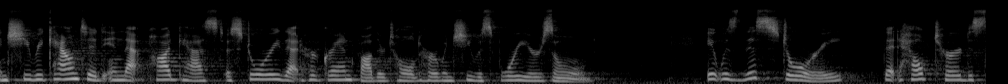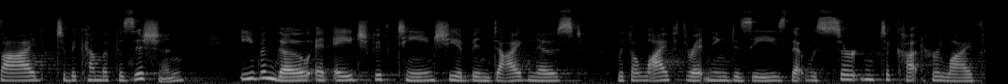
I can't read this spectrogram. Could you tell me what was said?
And she recounted in that podcast a story that her grandfather told her when she was four years old. It was this story that helped her decide to become a physician, even though at age 15 she had been diagnosed with a life threatening disease that was certain to cut her life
